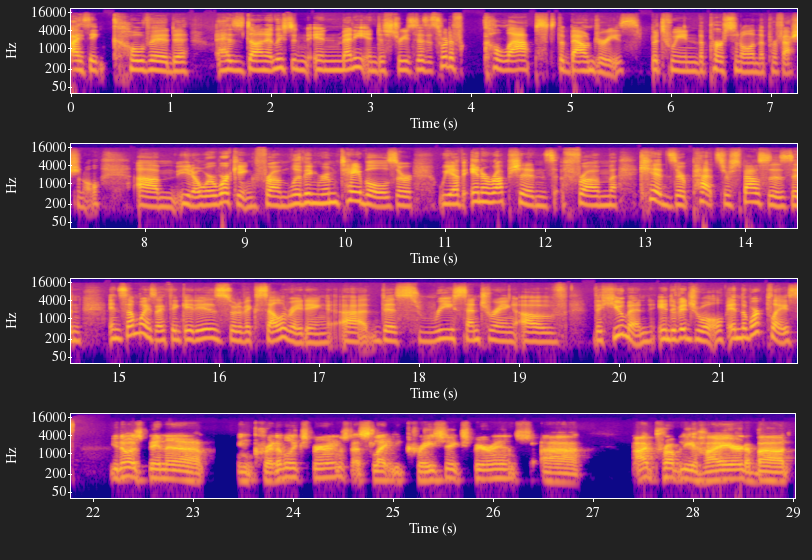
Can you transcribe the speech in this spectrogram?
I think COVID has done, at least in, in many industries, is it sort of collapsed the boundaries between the personal and the professional. Um, you know, we're working from living room tables, or we have interruptions from kids or pets or spouses. And in some ways, I think it is sort of accelerating uh, this recentering of the human individual in the workplace. You know, it's been a incredible experience, a slightly crazy experience. Uh, I probably hired about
